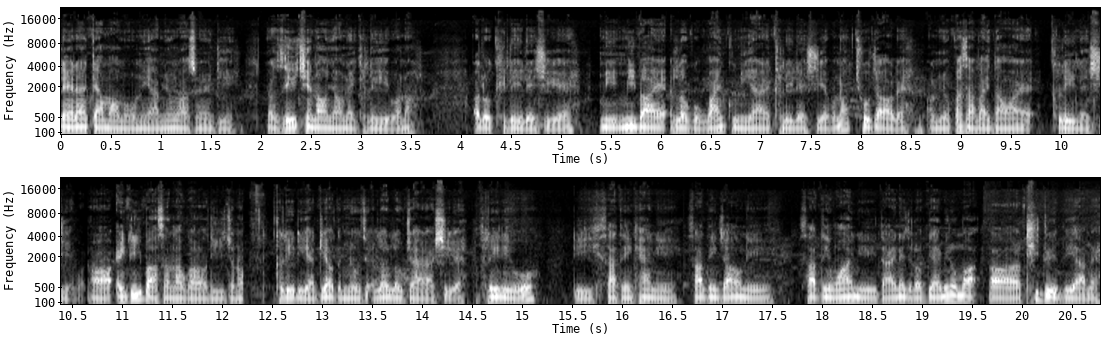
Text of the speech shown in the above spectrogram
လှဲတန်းကံမောင်လိုနေရာမျိုးမှာဆိုရင်ဒီဈေးချင်းတောင်းရောင်းတဲ့ကလေးတွေပေါ့နော်အဲ့လိုကလေးလည်းရှိရယ်မိမိဘရဲ့အလုပ်ကိုဝိုင်းကူညီရတဲ့ကလေးလည်းရှိရယ်ပေါ့နော်ချိုးကြောက်လည်းအဲ့လိုမျိုးပတ်စံလိုက်တောင်းရတဲ့ကလေးလည်းရှိရယ်ပေါ့အာ80%လောက်ကတော့ဒီကျွန်တော်ကလေးတွေကတယောက်တစ်မျိုးစီအလုပ်လုပ်ကြတာရှိရယ်ကလေးတွေကို ဒီစာသင်ခန်းနေစာသင်ကျောင်းနေစာသင်ဝိုင်းနေဒါနဲ့ကျွန်တော်ပြန်ပြီးတော့မှအာထိတွေ့ပေးရမယ်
